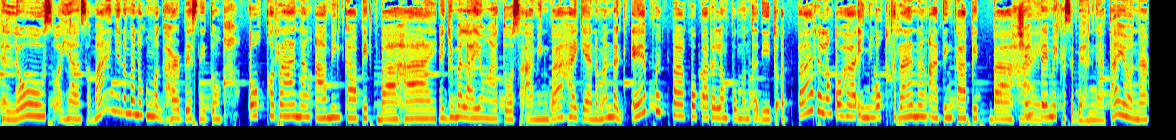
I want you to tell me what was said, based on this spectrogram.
Hello! So ayan, samahan niyo naman akong mag-harvest nitong okra ng aming kapitbahay. Medyo malayo nga to sa aming bahay kaya naman nag-effort pa ako para lang pumunta dito at para lang kuhain yung okra ng ating kapitbahay. Siyempre may kasabihan nga tayo na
